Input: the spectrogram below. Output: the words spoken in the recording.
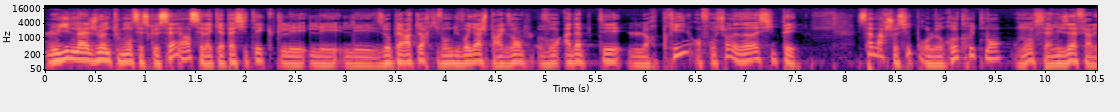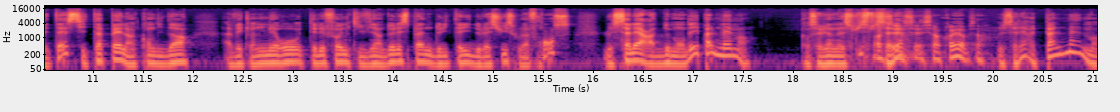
le lead management, tout le monde sait ce que c'est. Hein, c'est la capacité que les, les, opérateurs qui vendent du voyage, par exemple, vont adapter leur prix en fonction des adresses IP. Ça marche aussi pour le recrutement. On s'est amusé à faire des tests. Si tu appelles un candidat avec un numéro de téléphone qui vient de l'Espagne, de l'Italie, de la Suisse ou la France, le salaire à demander n'est pas le même. Quand ça vient de la Suisse, le ah, salaire. C'est incroyable ça. Le salaire n'est pas le même.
